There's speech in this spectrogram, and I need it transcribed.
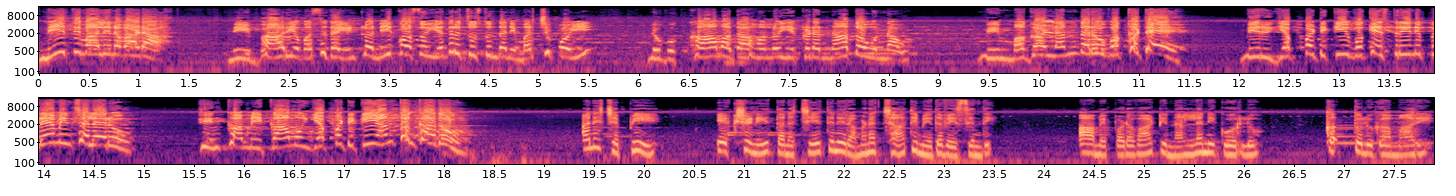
నీతి మాలినవాడా? నీ భార్య వసుధ ఇంట్లో నీకోసం ఎదురు చూస్తుందని మర్చిపోయి నువ్వు కామదాహంలో ఇక్కడ నాతో ఉన్నావు. మీ మగాళ్ళందరూ ఒక్కటే. మీరు ఎప్పటికీ ఒకే స్త్రీని ప్రేమించలేరు. ఇంకా మీ కామం ఎప్పటికీ అంతం కాదు. అని చెప్పి యక్షిణి తన చేతిని రమణ ఛాతి మీద వేసింది. ఆమె పొడవాటి నల్లని గోర్లు కత్తులుగా మారి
